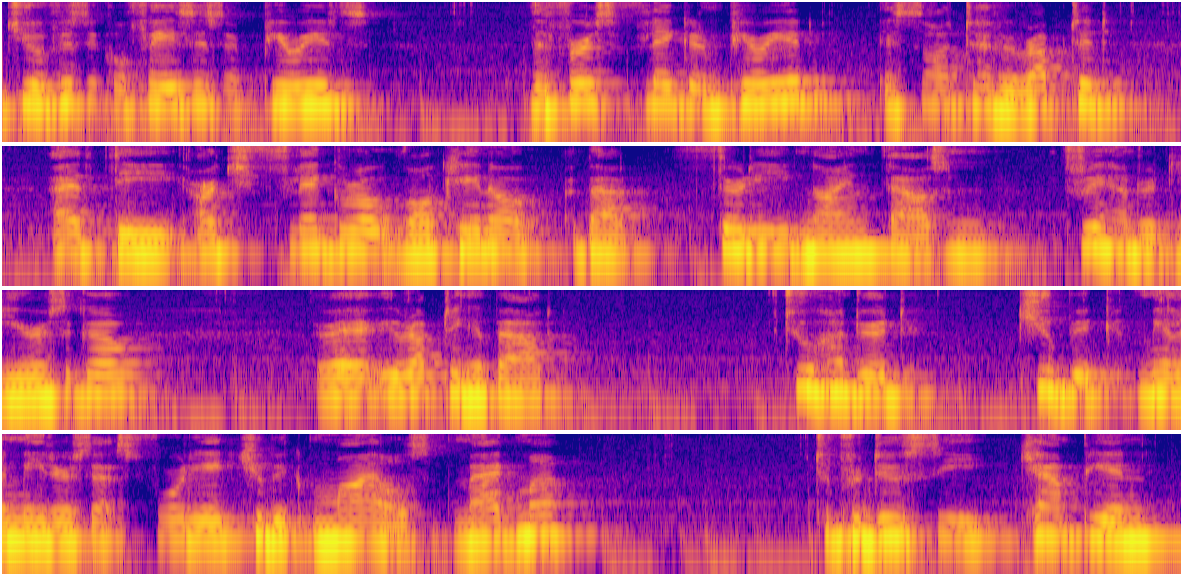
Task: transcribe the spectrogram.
geophysical phases are periods. The first Phlegraean period is thought to have erupted At the Archiflegreo volcano, about 39,300 years ago, uh, erupting about 200 cubic millimeters, that's 48 cubic miles of magma, to produce the Campanian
